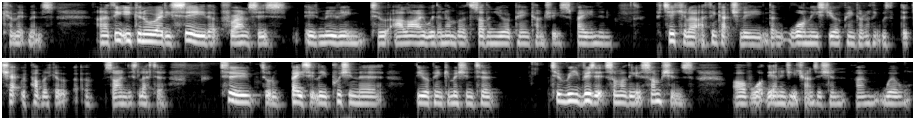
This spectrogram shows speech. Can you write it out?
commitments. And I think you can already see that France is is moving to ally with a number of southern European countries, Spain in particular. I think actually the one East European country, I think was the Czech Republic, uh, uh, signed this letter to sort of basically pushing the, the European Commission to to revisit some of the assumptions of what the energy transition um, will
